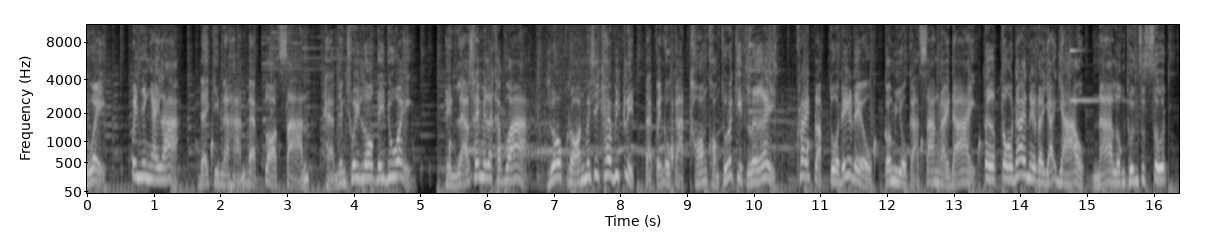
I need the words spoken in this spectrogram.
ด้วย เป็นยังไงล่ะ ได้กินอาหารแบบปลอดสาร แถมยังช่วยโลกได้ด้วย เห็นแล้วใช่ไหมล่ะครับว่า โลกร้อนไม่ใช่แค่วิกฤต แต่เป็นโอกาสทองของธุรกิจเลย ใครปรับตัวได้เร็ว ก็มีโอกาสสร้างรายได้ เติบโตได้ในระยะยาว น่าลงทุนสุดๆ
